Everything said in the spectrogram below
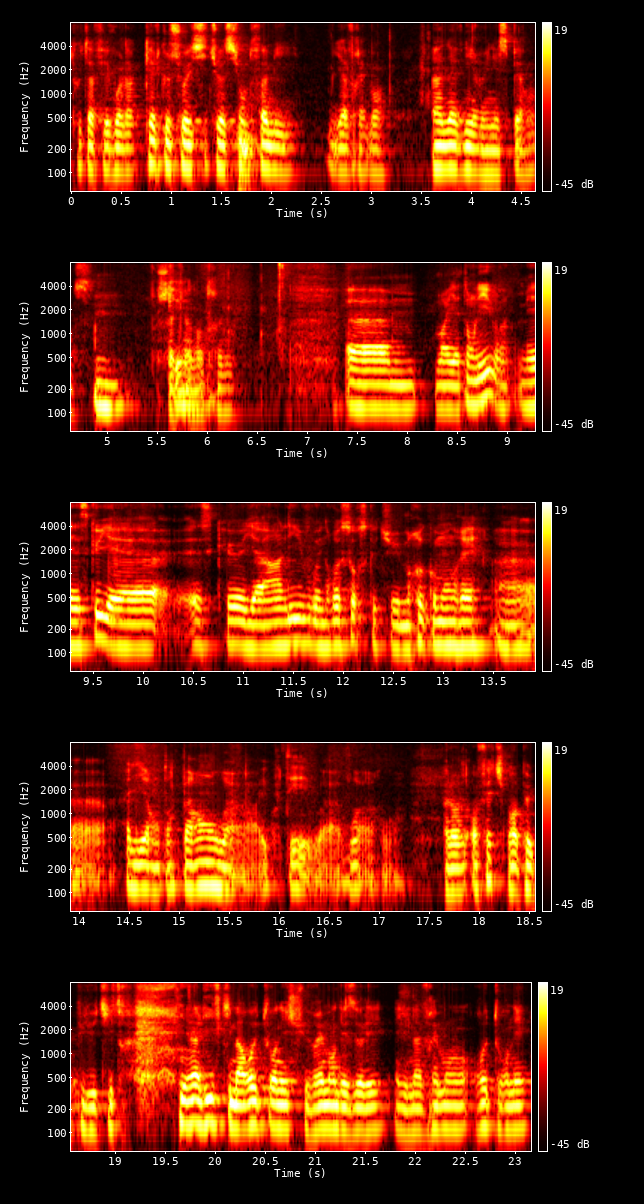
Tout à fait, voilà. Quelles que soient les situations de famille, il y a vraiment un avenir et une espérance hmm. pour chacun d'entre nous. Euh, bon, il y a ton livre, mais est-ce qu'il y, est y, a un livre, une ressource que tu me recommanderais euh, à lire en tant que parent ou à écouter ou à voir Alors en fait, je me rappelle plus du titre. il y a un livre qui m'a retourné, je suis vraiment désolé, et il m'a vraiment retourné.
